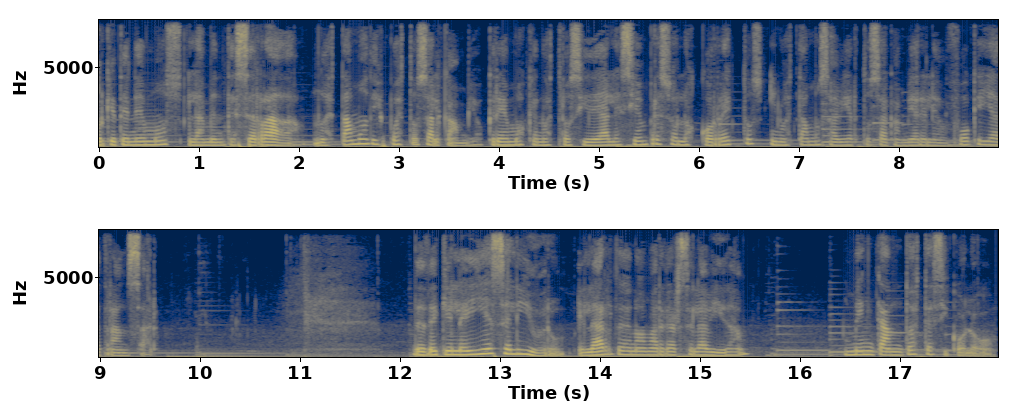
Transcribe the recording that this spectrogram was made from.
porque tenemos la mente cerrada, no estamos dispuestos al cambio, creemos que nuestros ideales siempre son los correctos y no estamos abiertos a cambiar el enfoque y a transar. Desde que leí ese libro, El arte de no amargarse la vida, me encantó este psicólogo.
